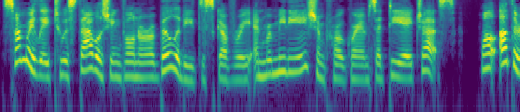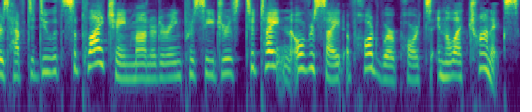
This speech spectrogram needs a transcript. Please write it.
Some relate to establishing vulnerability discovery and remediation programs at DHS, while others have to do with supply chain monitoring procedures to tighten oversight of hardware parts in electronics.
